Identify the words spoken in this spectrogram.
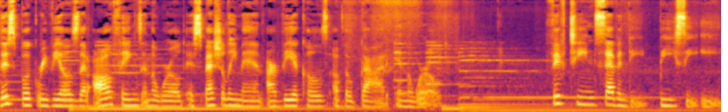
This book reveals that all things in the world, especially man, are vehicles of the God in the world. 1570 BCE,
